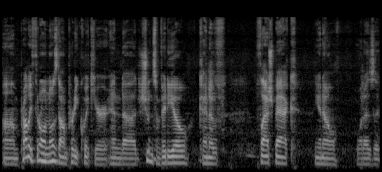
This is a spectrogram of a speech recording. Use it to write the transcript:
um, probably throwing those down pretty quick here and shooting some video, kind of flashback, you know, what is it,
